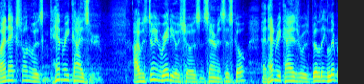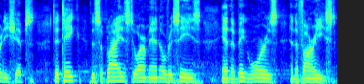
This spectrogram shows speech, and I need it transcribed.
my next one was Henry Kaiser. I was doing radio shows in San Francisco, and Henry Kaiser was building Liberty ships to take the supplies to our men overseas in the big wars in the Far East.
